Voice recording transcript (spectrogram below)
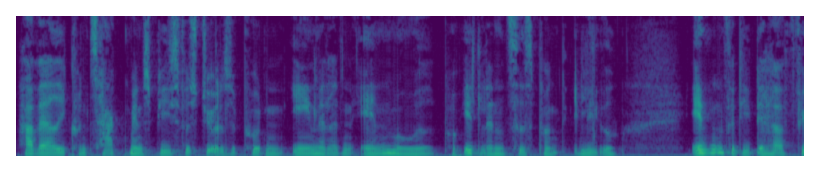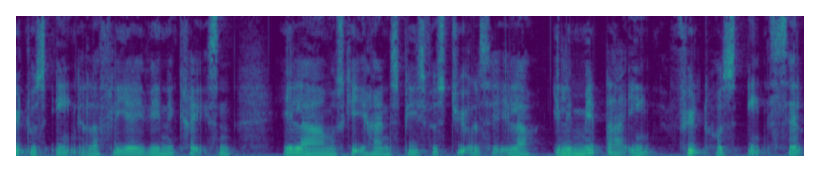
har været i kontakt med en spiseforstyrrelse på den ene eller den anden måde på et eller andet tidspunkt i livet. Enten fordi det har fyldt hos en eller flere i vennekredsen, eller måske har en spiseforstyrrelse eller elementer af en fyldt hos en selv.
